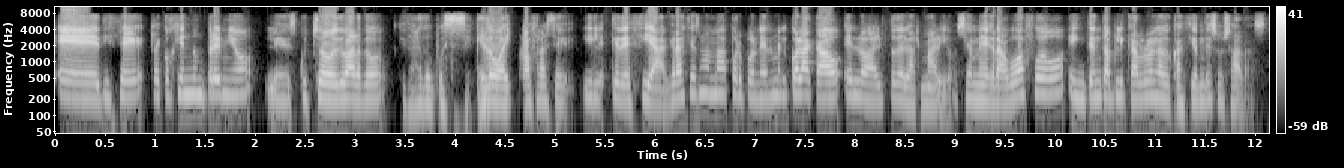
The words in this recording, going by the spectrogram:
eh, dice, recogiendo un premio, le escuchó Eduardo, que Eduardo pues se quedó ahí con la frase, y le- que decía, gracias mamá por ponerme el colacao en lo alto del armario, se me grabó a fuego e intento aplicarlo en la educación de sus hadas.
